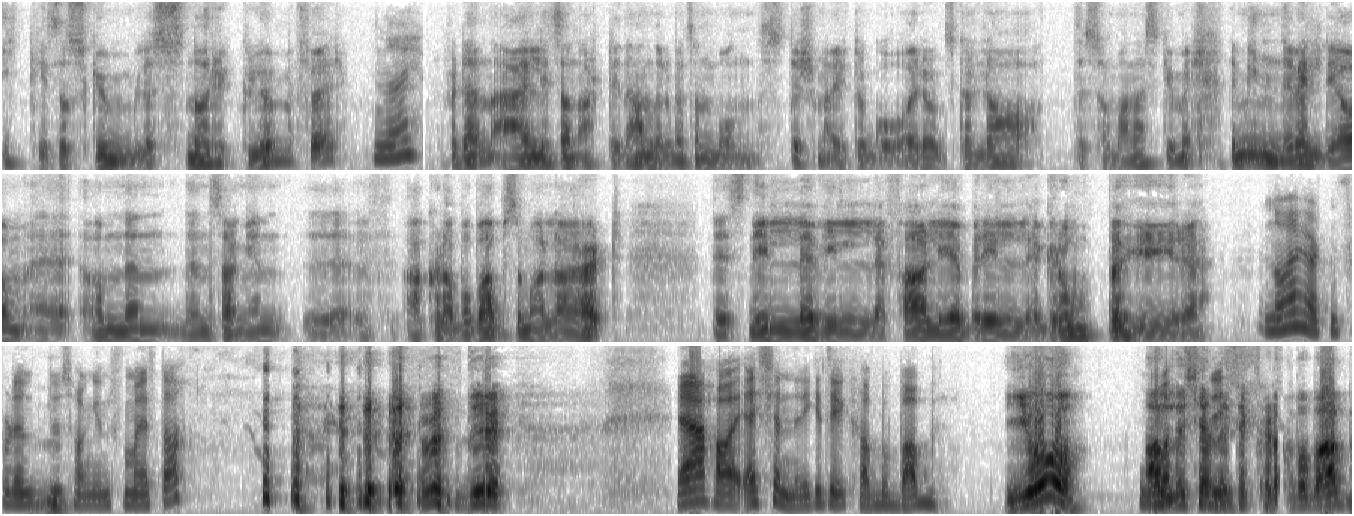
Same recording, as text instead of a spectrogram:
ikke så skumle Snorklum før? Nei. For den er litt sånn artig. Det handler om et sånn monster som er ute og går og skal late som han er skummel. Det minner veldig om, eh, om den, den, sangen uh, av Klabb og Babb, som alle har hørt. Det snille, ville, farlige brille, grumpehyre. Nå har jeg hørt den for den, du sang den for meg i stad. Men du jeg, har, jeg, kjenner ikke til Klabb og Babb. Jo! Alle kjenner til Klabb og Babb.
